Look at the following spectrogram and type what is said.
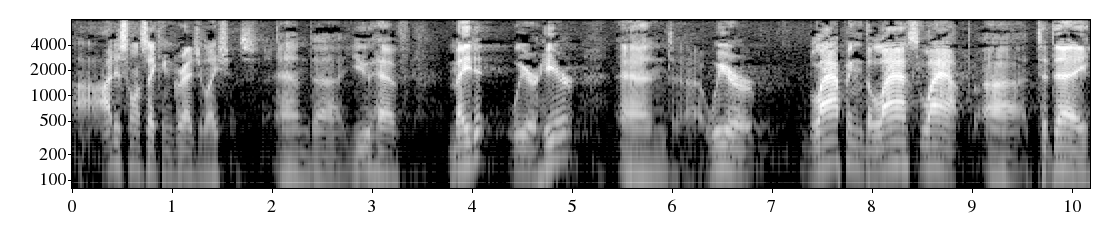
uh, I just want to say congratulations. And uh, you have made it. We are here, and uh, we are lapping the last lap uh, today.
